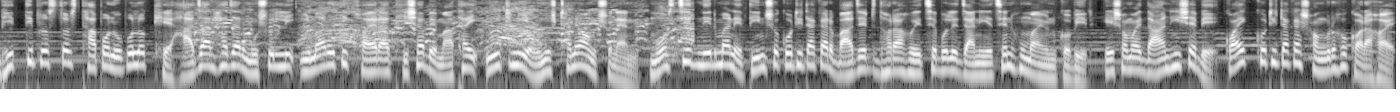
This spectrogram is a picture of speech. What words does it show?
ভিত্তিপ্রস্তর স্থাপন উপলক্ষে হাজার হাজার মুসল্লি ইমারতি খয়রাত হিসাবে মাথায় ইট নিয়ে অনুষ্ঠানে অংশ নেন। মসজিদ নির্মাণে তিনশো কোটি টাকার বাজেট ধরা হয়েছে বলে জানিয়েছেন হুমায়ুন কবির। এ সময় দান হিসেবে কয়েক কোটি টাকা সংগ্রহ করা হয়।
